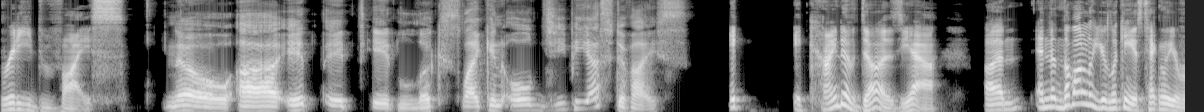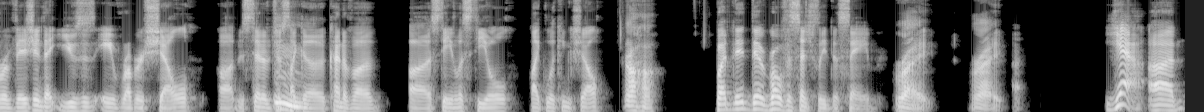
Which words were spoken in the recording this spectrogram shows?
pretty device. No, uh it it it looks like an old GPS device. It it kind of does, yeah. Um, and then the model you're looking at is technically a revision that uses a rubber shell uh, instead of just like a kind of a, a stainless steel like looking shell. Uh-huh. But they, they're both essentially the same. Right. Right. Yeah. Um,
